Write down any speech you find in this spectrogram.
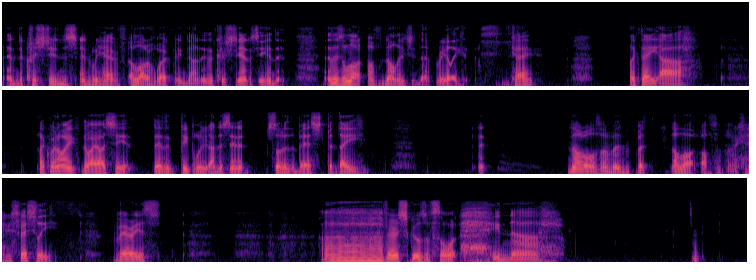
and the Christians, and we have a lot of work being done in the Christianity, and and there's a lot of knowledge in that, really. Okay? Like they are, like when I, the way I see it, they're the people who understand it sort of the best, but they, uh, not all of them, but a lot of them, okay? Especially various. Uh, various schools of thought in uh,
